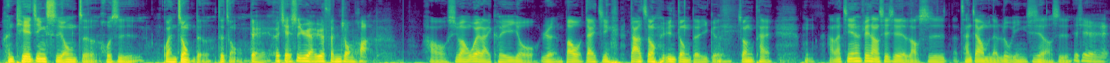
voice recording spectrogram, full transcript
很贴近使用者或是观众的这种。对，而且是越来越分众化的。好，希望未来可以有人把我带进大众运动的一个状态。嗯，好，那今天非常谢谢老师参加我们的录音，谢谢老师，谢谢。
